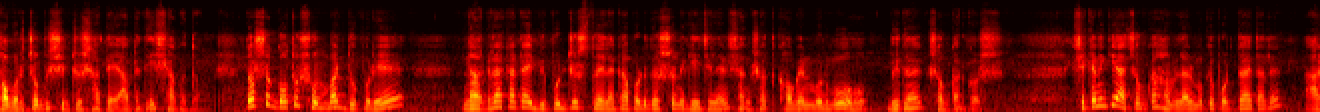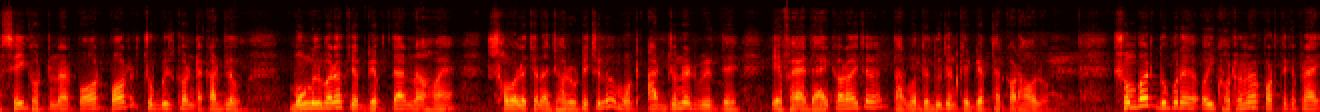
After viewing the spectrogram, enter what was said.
খবর চব্বিশ ইন্টুর সাথে আপনাদের স্বাগত। দর্শক, গত সোমবার দুপুরে নাগরাকাটায় বিপর্যস্ত এলাকা পরিদর্শনে গিয়েছিলেন সাংসদ খগেন মুর্মু ও বিধায়ক শঙ্কর ঘোষ। সেখানে গিয়ে আচমকা হামলার মুখে পড়তে হয় তাদের। আর সেই ঘটনার পর পর চব্বিশ ঘণ্টা কাটলেও মঙ্গলবারও কেউ গ্রেপ্তার না হয় সমালোচনা ঝড় উঠেছিল। মোট আটজনের বিরুদ্ধে এফআইআর দায়ের করা হয়েছিল তার মধ্যে দুজনকে গ্রেপ্তার করা হলো। সোমবার দুপুরে ওই ঘটনার পর থেকে প্রায়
